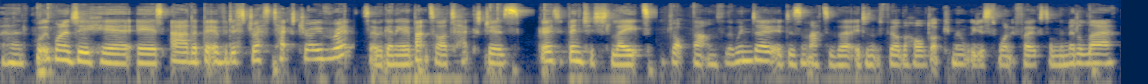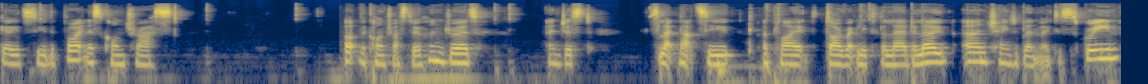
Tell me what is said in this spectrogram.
And what we want to do here is add a bit of a distress texture over it. So we're going to go back to our textures, go to vintage slate, drop that onto the window. It doesn't matter that it doesn't fill the whole document. We just want it focused on the middle there. Go to the brightness contrast, up the contrast to 100 and just select that to apply it directly to the layer below and change the blend mode to screen.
